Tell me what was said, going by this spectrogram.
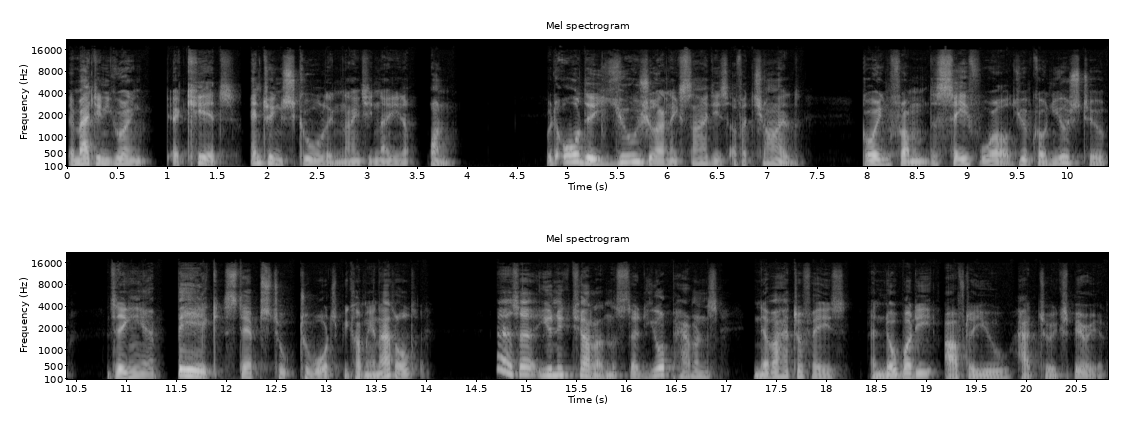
Imagine you are a kid entering school in 1991 with all the usual anxieties of a child going from the safe world you've grown used to and taking big steps to, towards becoming an adult as a unique challenge that your parents never had to face and nobody after you had to experience.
